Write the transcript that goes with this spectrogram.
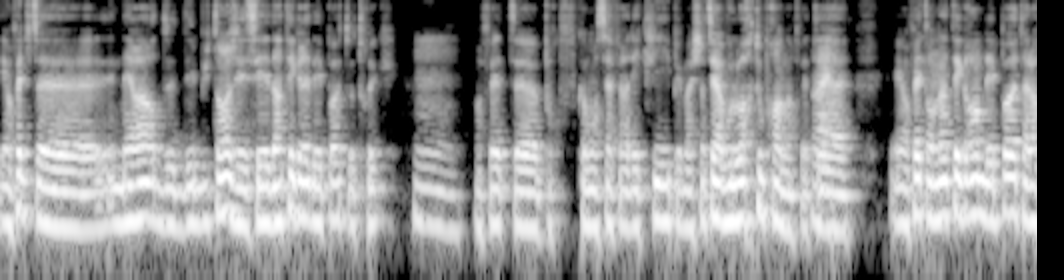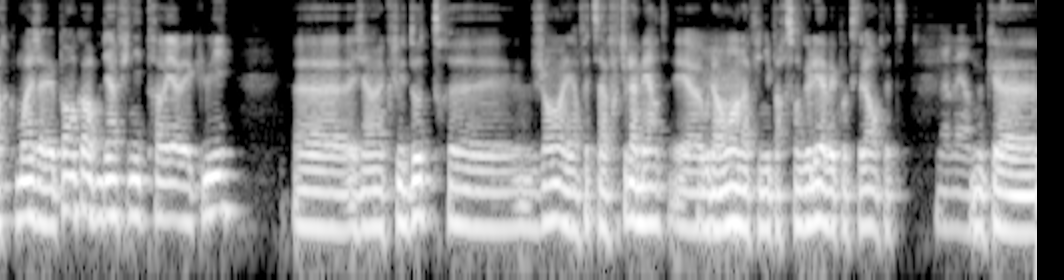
Et en fait, euh, une erreur de débutant, j'ai essayé d'intégrer des potes au truc Hmm. en fait euh, pour commencer à faire des clips et machin tu sais à vouloir tout prendre en fait Ouais. et, euh, et en fait en intégrant des potes alors que moi j'avais pas encore bien fini de travailler avec lui euh, j'ai inclus d'autres euh, gens et en fait ça a foutu la merde et euh, au bout d'un Mhm. moment on a fini par s'engueuler avec Waxteller en fait Ah, merde. donc euh,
